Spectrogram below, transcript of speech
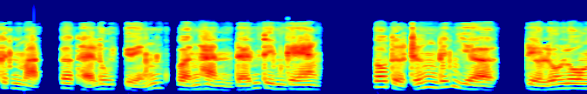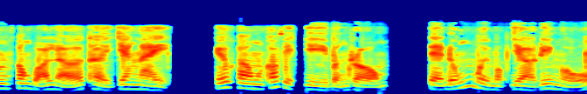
kinh mạch cơ thể lưu chuyển vận hành đến tim gan. Cô từ trước đến giờ đều luôn luôn không bỏ lỡ thời gian này. Nếu không có việc gì bận rộn, sẽ đúng 11 giờ đi ngủ.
